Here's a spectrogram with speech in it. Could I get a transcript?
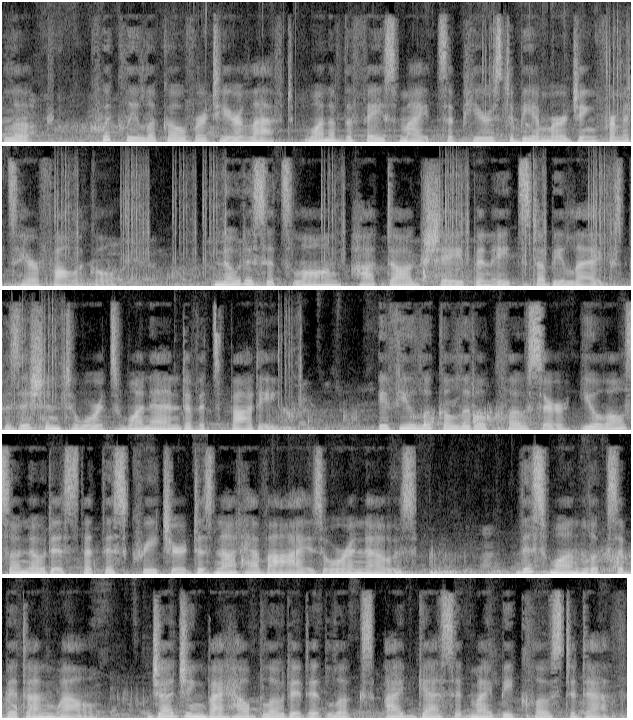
Look. Quickly look over to your left, one of the face mites appears to be emerging from its hair follicle. Notice its long, hot dog shape and eight stubby legs positioned towards one end of its body. If you look a little closer, you'll also notice that this creature does not have eyes or a nose. This one looks a bit unwell. Judging by how bloated it looks, I'd guess it might be close to death.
